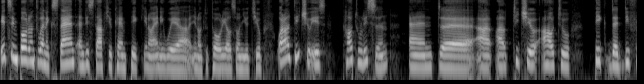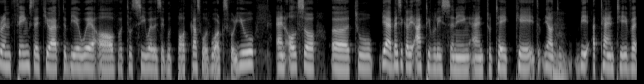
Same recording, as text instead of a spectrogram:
it's important to an extent, and this stuff you can pick, you know, anywhere, you know, tutorials on YouTube. What I'll teach you is how to listen, and uh, I'll, I'll teach you how to pick the different things that you have to be aware of to see whether it's a good podcast, what works for you, and also uh, to yeah basically active listening and to take care to, you know mm-hmm. to be attentive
